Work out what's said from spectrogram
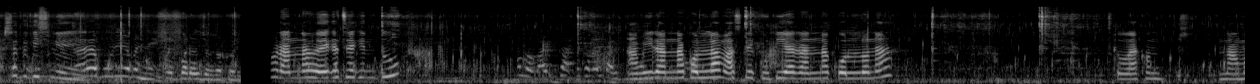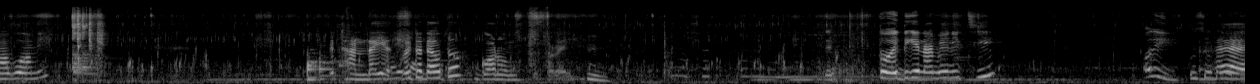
একসাথে দিস নে। হ্যাঁ রান্না হয়ে গেছে কিন্তু। আমি রান্না করলাম আজকে কুটি আর রান্না করল না। তো এখন নামাবো আমি। ঠান্ডাই ওইটা দাও তো গরম। কড়াই। তো ওইদিকে নামিয়ে নিচ্ছি। হ্যাঁ।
